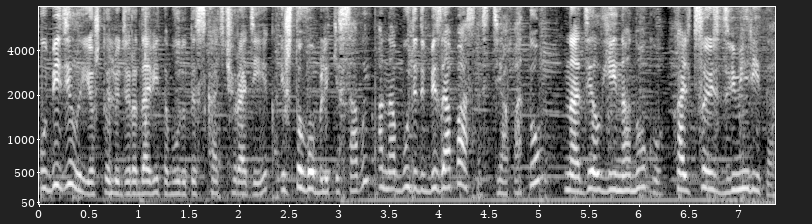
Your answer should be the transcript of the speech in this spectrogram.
Убедил ее, что люди родовито будут искать чародеек, и что в облике совы она будет в безопасности, а потом надел ей на ногу кольцо из двемерита.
